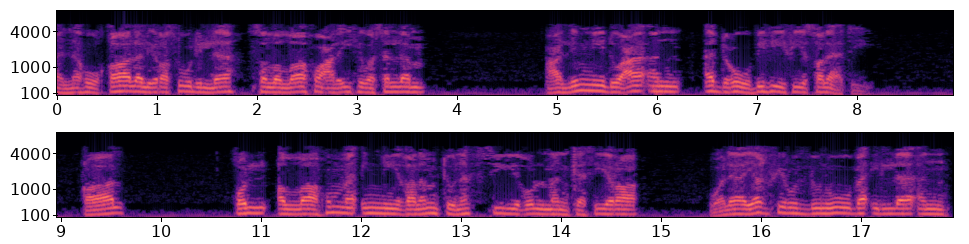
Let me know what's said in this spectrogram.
أنه قال لرسول الله صلى الله عليه وسلم علمني دعاء أدعو به في صلاتي. قال قل اللهم إني ظلمت نفسي ظلما كثيرا ولا يغفر الذنوب إلا أنت.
